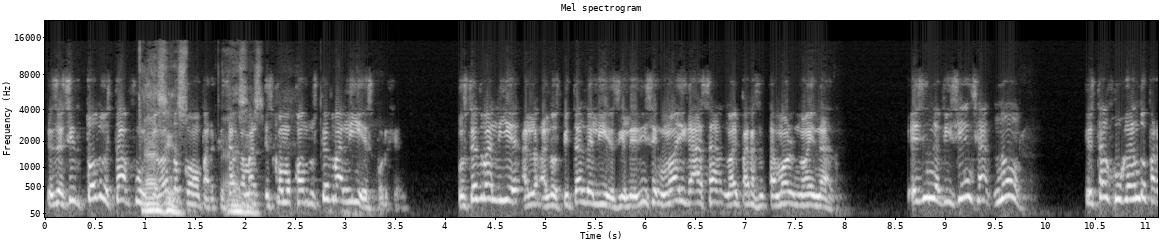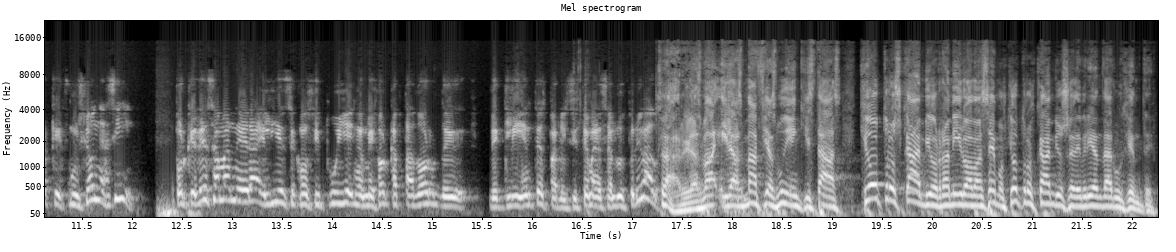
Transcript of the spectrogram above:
Es decir, todo está funcionando como para que salga mal. Es. como cuando usted va al IES, por ejemplo. Usted va al, al, hospital del IES y le dicen no hay gasa, no hay paracetamol, no hay nada. ¿Es ineficiencia? No. Están jugando para que funcione así, porque de esa manera el IES se constituye en el mejor captador de, clientes para el sistema de salud privado. Claro, y las, y las mafias muy enquistadas. ¿Qué otros cambios, Ramiro, avancemos? ¿Qué otros cambios se deberían dar urgente?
